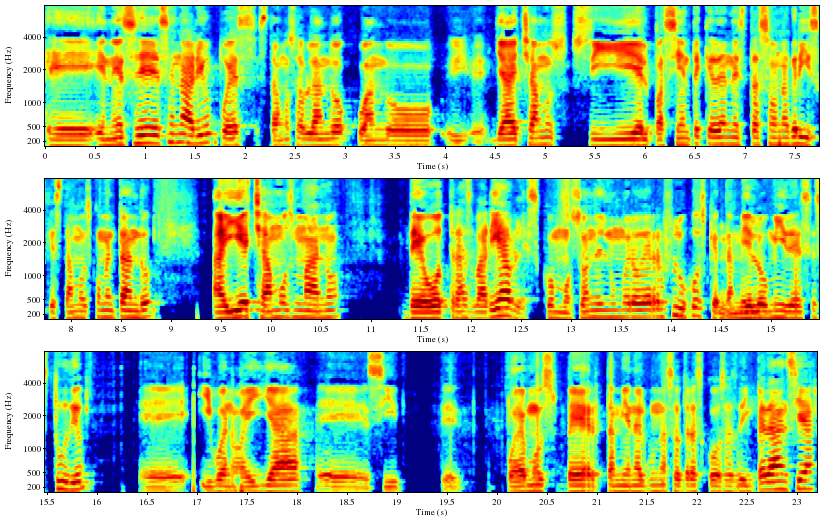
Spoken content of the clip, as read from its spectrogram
eh, en ese escenario, pues estamos hablando cuando eh, ya echamos, si el paciente queda en esta zona gris que estamos comentando, ahí echamos mano de otras variables, como son el número de reflujos, que también lo mide ese estudio, eh, y bueno, ahí ya eh, sí podemos ver también algunas otras cosas de impedancia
